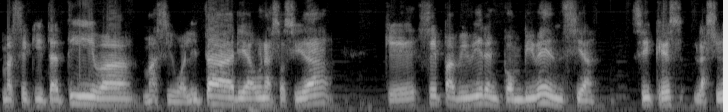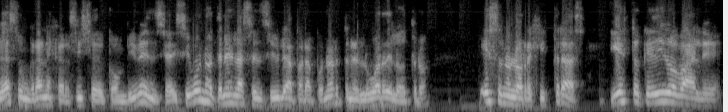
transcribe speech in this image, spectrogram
más equitativa, más igualitaria, una sociedad que sepa vivir en convivencia ¿sí? que es la ciudad es un gran ejercicio de convivencia. Y si vos no tenés la sensibilidad para ponerte en el lugar del otro, eso no lo registrás. Y esto que digo vale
